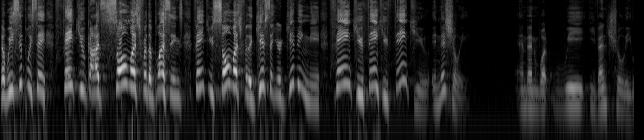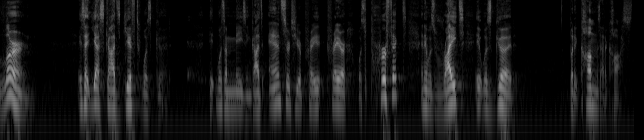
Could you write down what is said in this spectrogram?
That we simply say, Thank you, God, so much for the blessings. Thank you so much for the gifts that you're giving me. Thank you, thank you, thank you, initially. And then what we eventually learn is that, yes, God's gift was good. It was amazing. God's answer to your pray- prayer was perfect and it was right, it was good but it comes at a cost.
